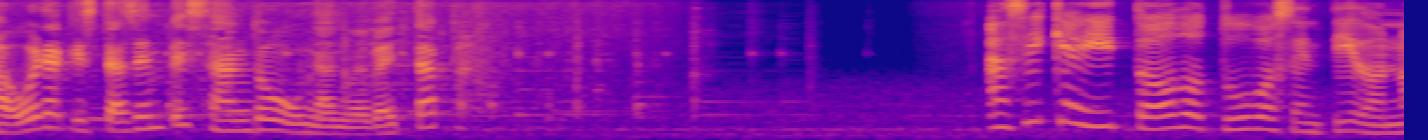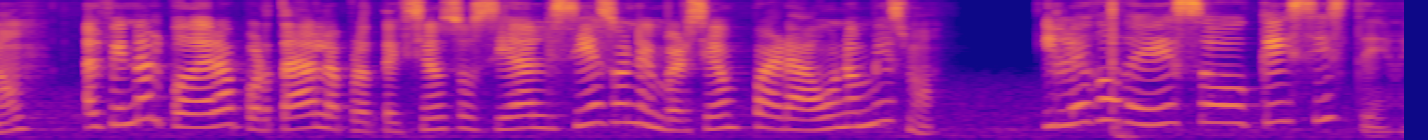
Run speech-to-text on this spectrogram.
ahora que estás empezando una nueva etapa. Así que ahí todo tuvo sentido, ¿no? Al final poder aportar a la protección social sí es una inversión para uno mismo. Y luego de eso, ¿qué hiciste?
